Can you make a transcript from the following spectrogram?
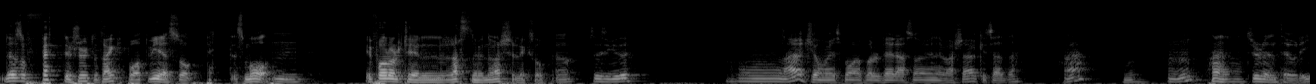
Det er så fette sjukt å tenke på at vi er så fette små Mm. i forhold til resten av universet, liksom. Ja, Syns ikke du? Mm, jeg vet ikke om vi er små i forhold til resten av universet. Jeg har ikke sett det. Hæ? Mm. Mhm. Tror du det er en teori?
